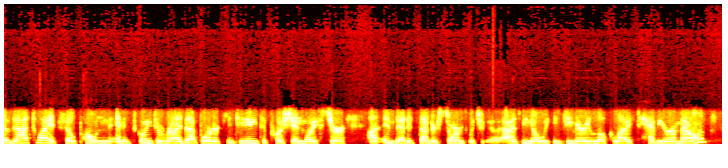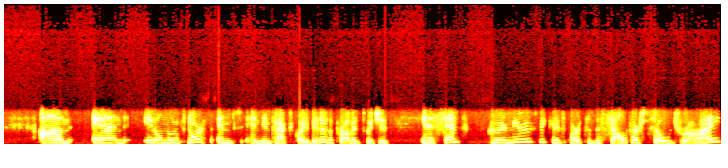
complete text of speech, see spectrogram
So that's why it's so potent, and it's going to ride that border, continuing to push in moisture, uh, embedded thunderstorms, which, as we know, we can see very localized, heavier amounts. Um, and it'll move north and, and impact quite a bit of the province, which is, in a sense, good news because parts of the south are so dry.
